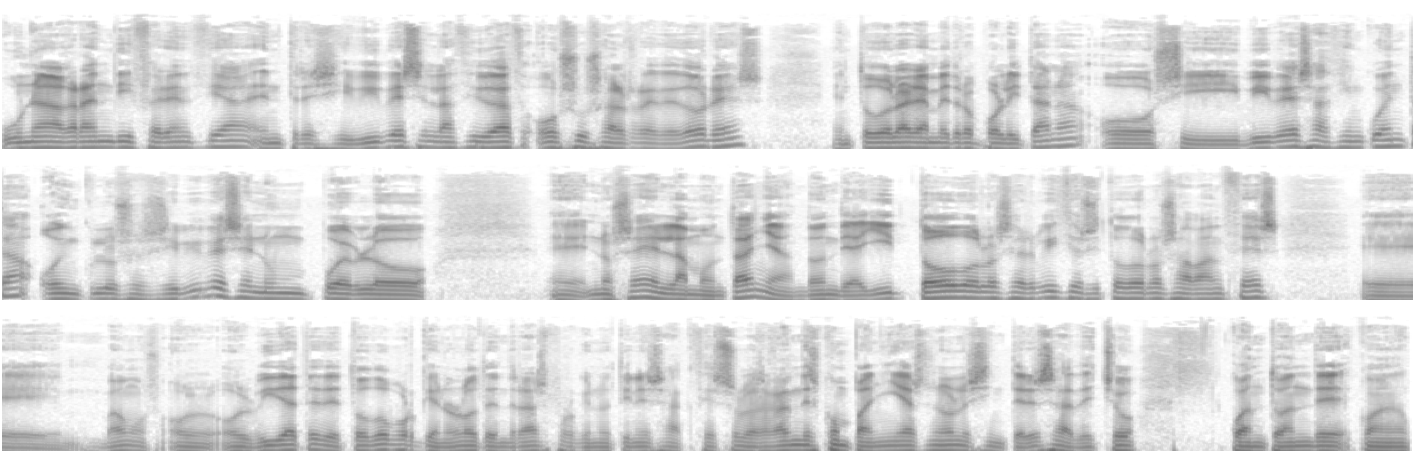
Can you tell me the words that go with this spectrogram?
una gran diferencia entre si vives en la ciudad o sus alrededores, en todo el área metropolitana, o si vives a 50, o incluso si vives en un pueblo, eh, no sé, en la montaña, donde allí todos los servicios y todos los avances eh, vamos, olvídate de todo porque no lo tendrás, porque no tienes acceso. Las grandes compañías no les interesa. De hecho, cuando, ande, cuando,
